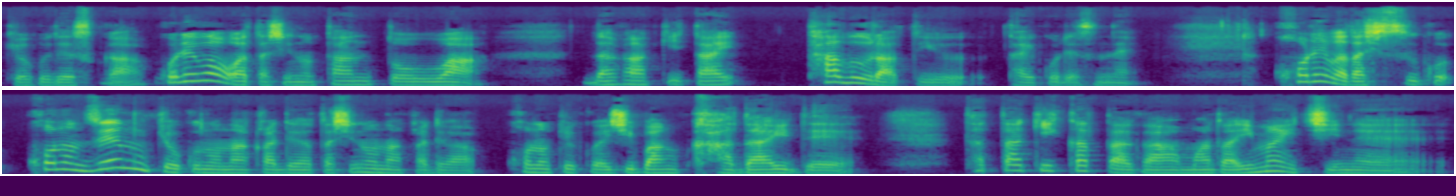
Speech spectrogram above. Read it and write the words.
曲ですが、これは私の担当は打楽器隊、タブラという太鼓ですね。これ私すごい、この全曲の中で私の中ではこの曲が一番課題で、叩き方がまだいまいちね、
